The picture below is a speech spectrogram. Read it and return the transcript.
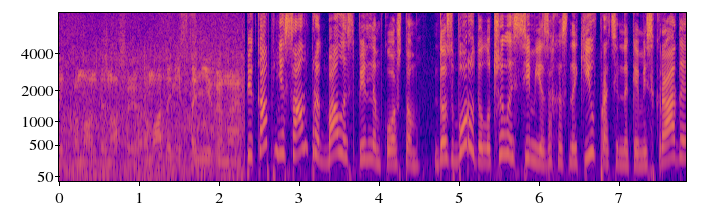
від команди нашої громади міста Ніжина. Пікап Нісан придбали спільним коштом. До збору долучились сім'ї захисників, працівники міськради,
